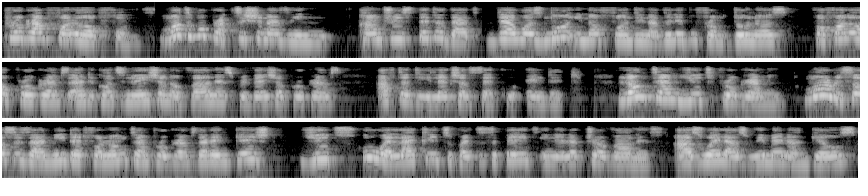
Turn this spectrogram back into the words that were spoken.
Program follow up funds. Multiple practitioners in countries stated that there was no enough funding available from donors for follow up programs and the continuation of violence prevention programs after the election cycle ended. Long term youth programming. More resources are needed for long term programs that engage youths who were likely to participate in electoral violence, as well as women and girls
